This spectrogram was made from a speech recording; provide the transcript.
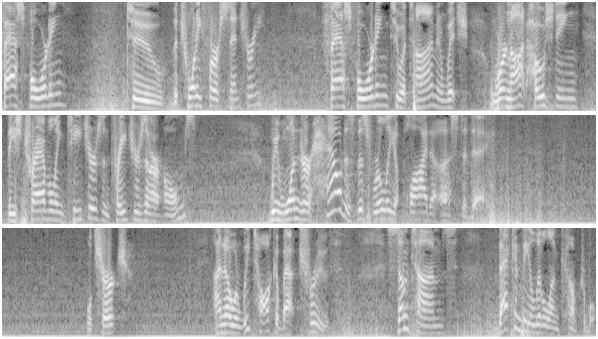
fast forwarding to the 21st century, fast forwarding to a time in which we're not hosting these traveling teachers and preachers in our homes, we wonder how does this really apply to us today? Well, church, I know when we talk about truth, sometimes that can be a little uncomfortable.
